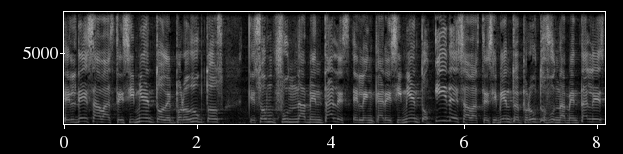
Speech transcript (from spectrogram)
el desabastecimiento de productos que son fundamentales, el encarecimiento y desabastecimiento de productos fundamentales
